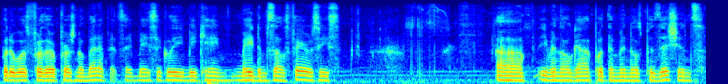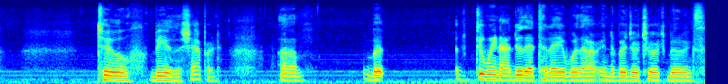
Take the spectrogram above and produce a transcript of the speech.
but it was for their personal benefits. They basically became made themselves Pharisees, uh, even though God put them in those positions to be as a shepherd. Um, but do we not do that today with our individual church buildings?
